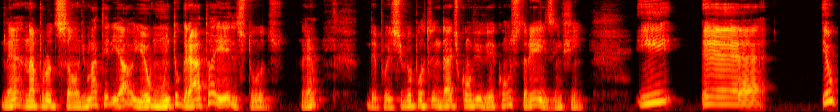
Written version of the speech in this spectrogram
né, na produção de material e eu muito grato a eles todos. Né? Depois tive a oportunidade de conviver com os três, enfim. E é, eu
